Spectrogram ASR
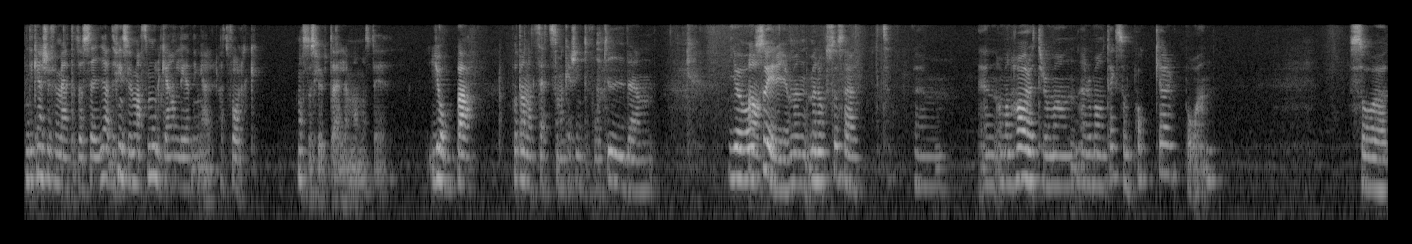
Det kanske är förmätet att säga. Det finns ju massor med olika anledningar att folk måste sluta eller man måste jobba på ett annat sätt så man kanske inte får tiden. Jo, ja. så är det ju. Men, men också så att um, en, om man har ett roman, en romantext som pockar på en så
